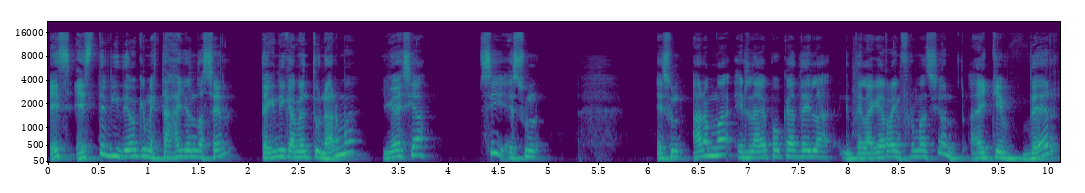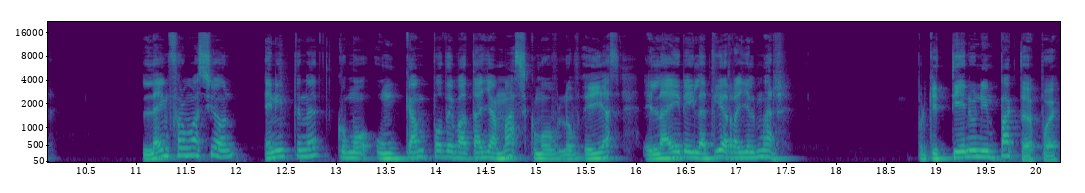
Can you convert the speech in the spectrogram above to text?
¿es este video que me estás ayudando a hacer técnicamente un arma? Y yo decía, sí, es un, es un arma en la época de la, de la guerra de información. Hay que ver la información en Internet como un campo de batalla más, como lo veías el aire y la tierra y el mar. Porque tiene un impacto después.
